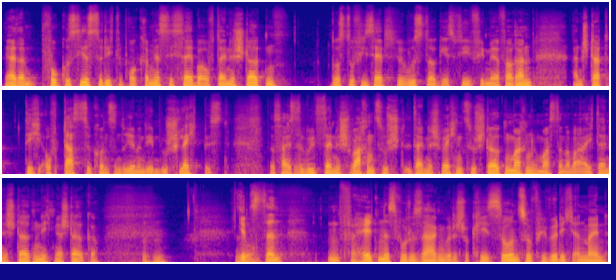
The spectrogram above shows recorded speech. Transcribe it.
Ja, dann fokussierst du dich, du programmierst dich selber auf deine Stärken. Wirst du viel selbstbewusster, gehst viel, viel mehr voran, anstatt dich auf das zu konzentrieren, in dem du schlecht bist. Das heißt, du willst deine Schwachen zu, deine Schwächen zu Stärken machen, machst dann aber eigentlich deine Stärken nicht mehr stärker. Gibt es dann ein Verhältnis, wo du sagen würdest, okay, so und so viel würde ich an meinen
